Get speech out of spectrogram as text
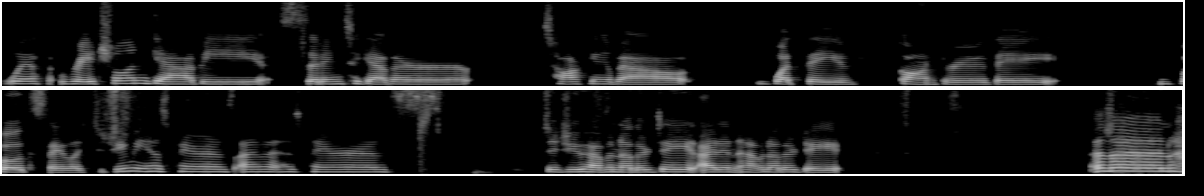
with rachel and gabby sitting together talking about what they've gone through. They both say like did you meet his parents? I met his parents. Did you have another date? I didn't have another date. And then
